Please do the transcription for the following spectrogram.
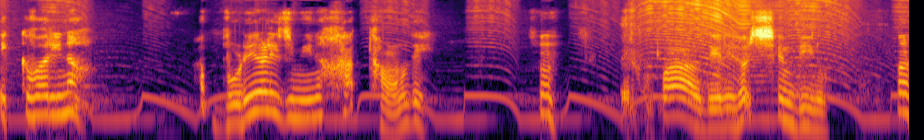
ਇੱਕ ਵਾਰੀ ਨਾ ਆ ਬੁੜੇ ਵਾਲੀ ਜ਼ਮੀਨ ਹੱਥ ਆਉਣ ਦੇ। ਹੂੰ, ਫਿਰ ਭਾਲ ਦੇ ਰਹੋ ਸਿੰਦੀ ਨੂੰ। ਹਾਂ।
